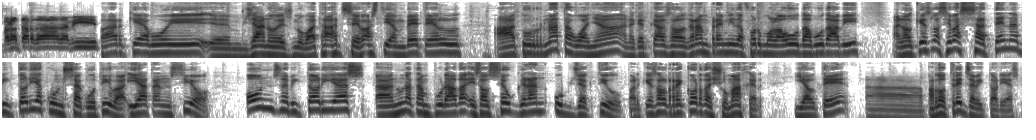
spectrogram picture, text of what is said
Bona tarda, David. Perquè avui eh, ja no és novetat, Sebastian Vettel ha tornat a guanyar, en aquest cas, el Gran Premi de Fórmula 1 d'Abu Dhabi, en el que és la seva setena victòria consecutiva. I atenció, 11 victòries en una temporada és el seu gran objectiu, perquè és el rècord de Schumacher, i el té, eh, perdó, 13 victòries.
